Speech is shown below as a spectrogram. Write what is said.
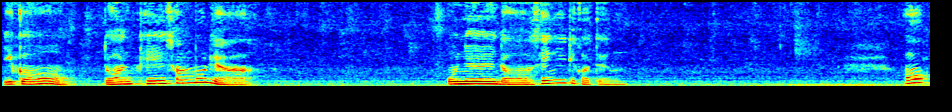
이거 너한테 선물이야. 오늘 너 생일이거든. 어?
